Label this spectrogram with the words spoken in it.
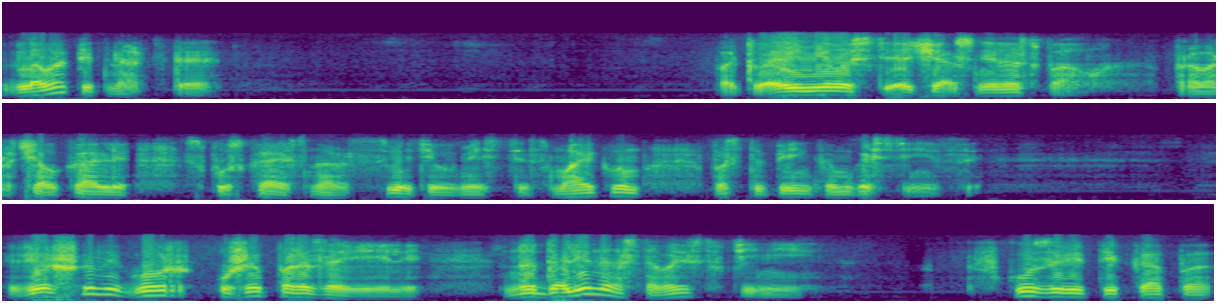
Глава пятнадцатая. «По твоей милости я час не доспал», — проворчал Калли, спускаясь на рассвете вместе с Майклом по ступенькам гостиницы. Вершины гор уже порозовели, но долины оставались в тени. Кузове пикапа,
